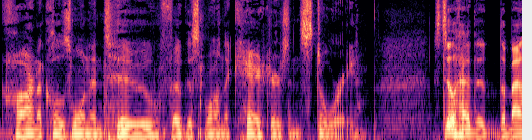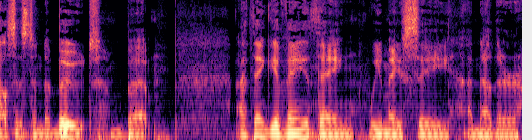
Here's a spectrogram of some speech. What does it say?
Chronicles 1 and 2 focused more on the characters and story. Still had the, the battle system to boot, but I think if anything, we may see another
